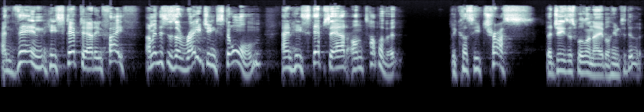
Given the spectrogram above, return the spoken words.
and then he stepped out in faith. I mean, this is a raging storm and he steps out on top of it because he trusts that Jesus will enable him to do it.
